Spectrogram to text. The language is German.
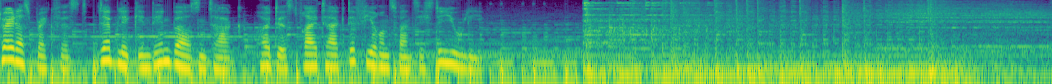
Traders Breakfast, der Blick in den Börsentag. Heute ist Freitag, der 24. Juli.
